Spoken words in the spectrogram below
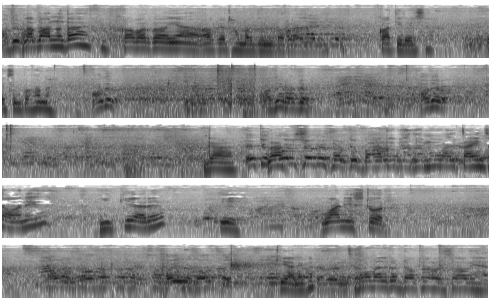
हजुर ल गर्नु त। कभरको यहाँ अर्कै ठाउँबाट दिनु पर्यो कति रहेछ? एकछिन पख न। हजुर। हजुर हजुर। हजुर। गा मोबाइल चाहिन्छ भने। के अरे? ए वान स्टोर के भनेको? मोबाइलको डक्टरहरू सब यहाँ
